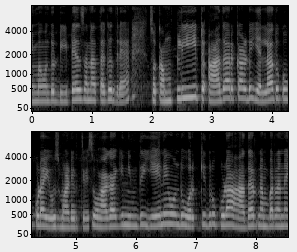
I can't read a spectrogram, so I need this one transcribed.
ನಿಮ್ಮ ಒಂದು ಡೀಟೇಲ್ಸನ್ನು ತೆಗೆದ್ರೆ ಸೊ ಕಂಪ್ಲೀಟ್ ಆಧಾರ್ ಕಾರ್ಡು ಎಲ್ಲದಕ್ಕೂ ಕೂಡ ಯೂಸ್ ಮಾಡಿರ್ತೀವಿ. ಸೊ ಹಾಗಾಗಿ ನಿಮ್ಮದು ಏನೇ ಒಂದು ವರ್ಕ್ ಇದ್ದರೂ ಕೂಡ ಆಧಾರ್ ನಂಬರನ್ನು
